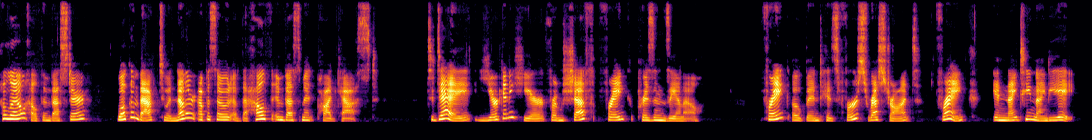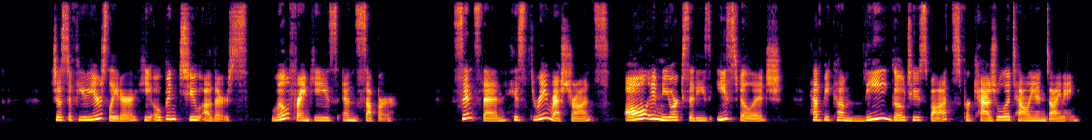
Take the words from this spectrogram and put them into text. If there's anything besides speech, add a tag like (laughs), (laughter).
Hello, Health Investor. Welcome back to another episode of the Health Investment Podcast. Today, you're going to hear from Chef Frank Prisinzano. Frank opened his first restaurant, Frank, in 1998. Just a few years later, he opened two others, Lil Frankie's and Supper. Since then, his three restaurants, all in New York City's East Village, have become the go to spots for casual Italian dining.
